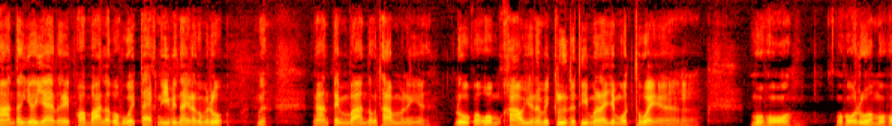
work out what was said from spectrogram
งานต้องเยอะแยะเลย พ่อบ้านเราก็ห่วยแตกหนีไปไหนเราก็ไม่รู้งานเต็มบ้านต้องทำอะไรเงี้ย ลูกก็อมข้าวอยู่นะไม่กลืนทันทีเมื่อไหร่จะหมดถ้วยอะโมโห โมโหรู้ว่าโมโห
